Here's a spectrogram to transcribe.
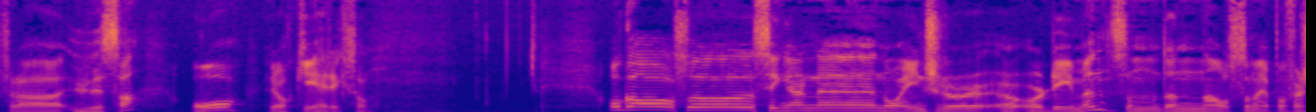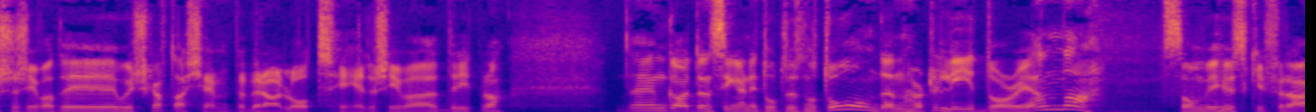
fra USA og Rocky Eriksson. Og ga også singelen uh, No Angel or, or, Demon, som den er også med på førsteskiva til Witchcraft. Da. Kjempebra låt, hele skiva er dritbra. Den ga ut den singelen i 2002. Den hørte Lee Dorian, da, som vi husker fra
